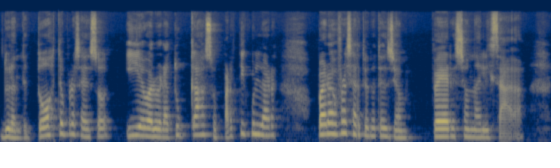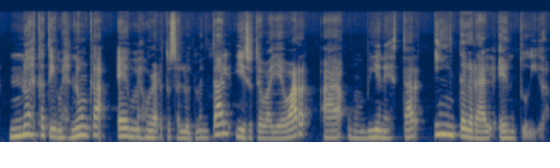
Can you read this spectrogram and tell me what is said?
durante todo este proceso y evaluará tu caso particular para ofrecerte una atención personalizada. No escatimes nunca en mejorar tu salud mental y eso te va a llevar a un bienestar integral en tu vida.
